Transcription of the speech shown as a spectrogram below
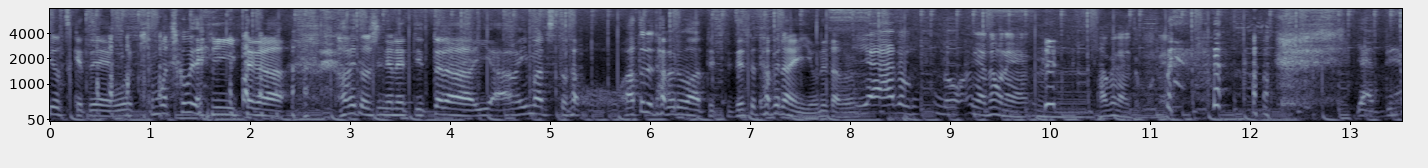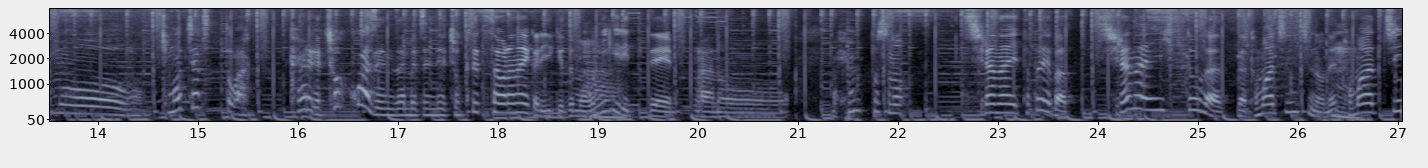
塩つけて 俺気持ち込めて握ったから食べてほしいんだよねって言ったらいやー今ちょっとた後で食べるわって言って絶対食べないよね多分。のいやでものいやでもね、うん、食べないと思うね。いやでも気持ちはちょっと分かるがチョコは全然別にね直接触らないからいいけどもおにぎりってあのー、ほんとその知らない例えば知らない人が友達んちのね、うん。友達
